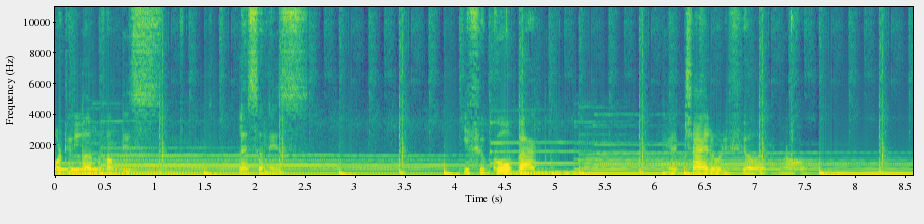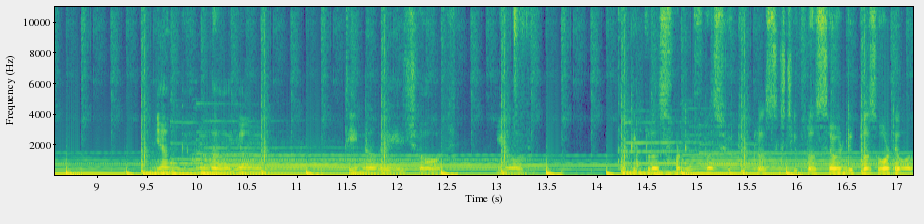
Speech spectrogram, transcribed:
what you learn from this lesson is if you go back in your childhood if you are now young in the young teenager age or you're 30 plus 40 plus 50 plus 60 plus 70 plus whatever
